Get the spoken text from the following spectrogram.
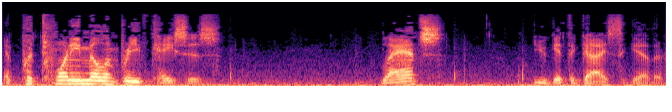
and put 20 mil in briefcases. Lance, you get the guys together.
